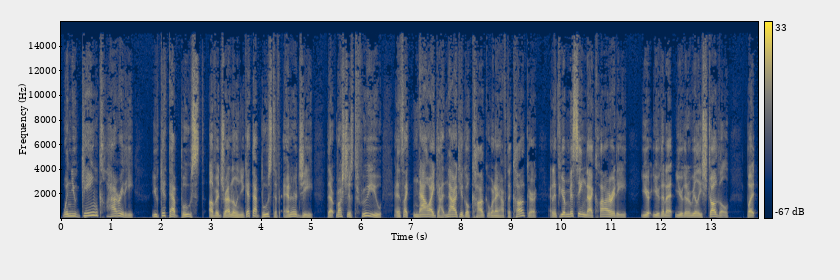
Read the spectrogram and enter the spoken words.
when you gain clarity, you get that boost of adrenaline. You get that boost of energy that rushes through you. And it's like, now I got, now I can go conquer what I have to conquer. And if you're missing that clarity, you're, you're gonna, you're gonna really struggle. But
